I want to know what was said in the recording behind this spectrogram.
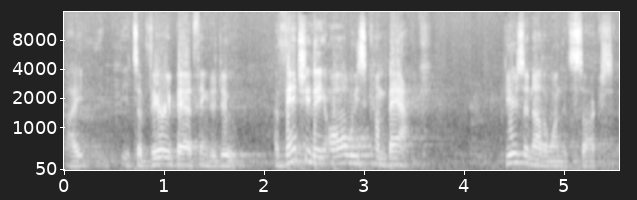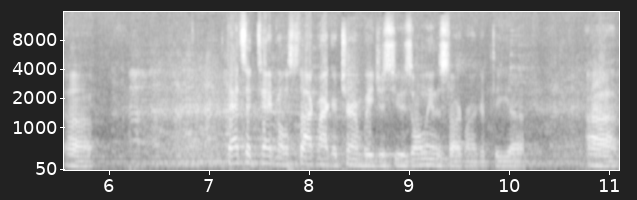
I, it's a very bad thing to do. Eventually, they always come back. Here's another one that sucks. Uh, that's a technical stock market term we just use only in the stock market. The uh, uh,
